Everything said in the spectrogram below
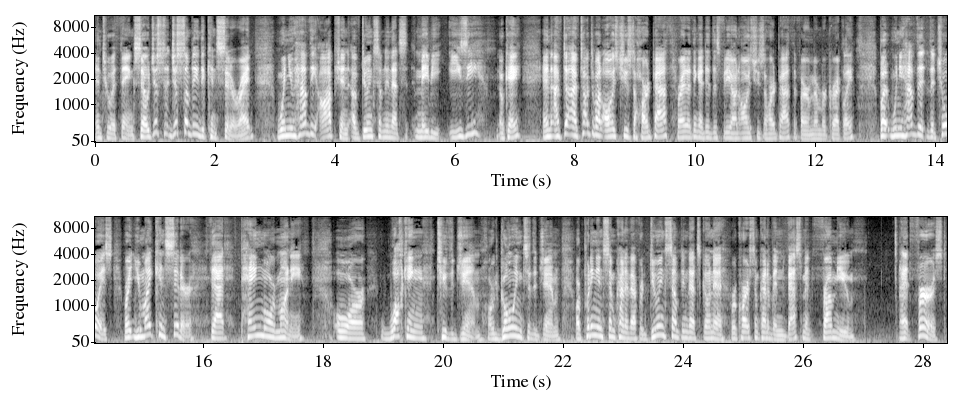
into a thing. So just just something to consider right? When you have the option of doing something that's maybe easy okay? And i've, i I've talked about always choose the hard path right? I think i did this video on always choose the hard path if i remember correctly. But when you have the, the choice right you might consider that paying more money or walking to the gym or going to the gym or putting in some kind of effort doing something that's going to require some kind of investment from you at first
